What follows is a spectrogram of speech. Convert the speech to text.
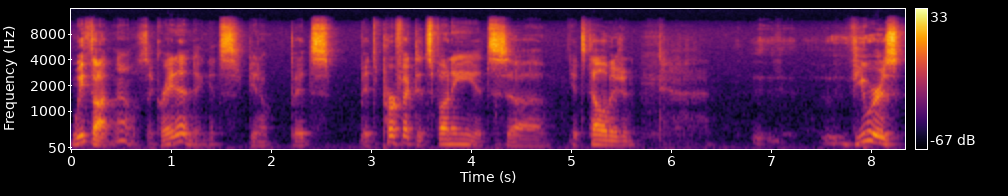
we thought, no, it's a great ending. It's you know it's it's perfect. It's funny. It's uh, it's television. Viewers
